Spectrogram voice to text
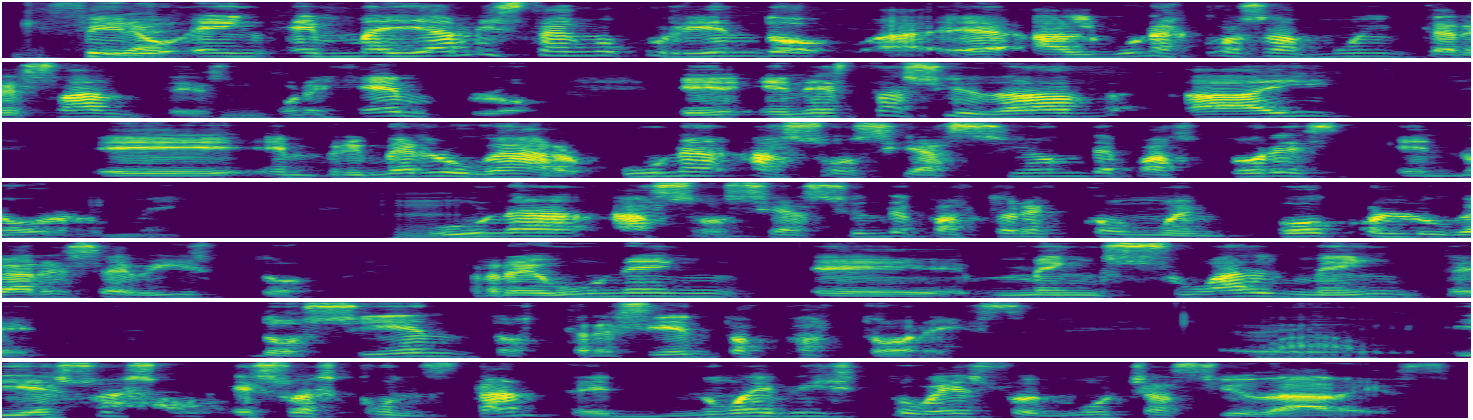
pues, pero en, en, Miami están ocurriendo eh, algunas cosas muy interesantes. Por ejemplo, en, en esta ciudad hay, eh, en primer lugar, una asociación de pastores enorme. Mm. Una asociación de pastores como en pocos lugares he visto reúnen eh, mensualmente 200, 300 pastores. Wow. Eh, y eso es, eso es constante. No he visto eso en muchas ciudades.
